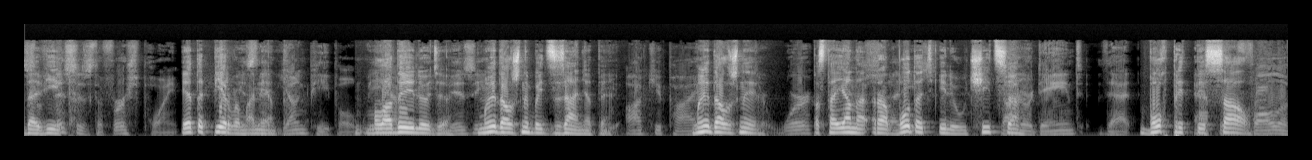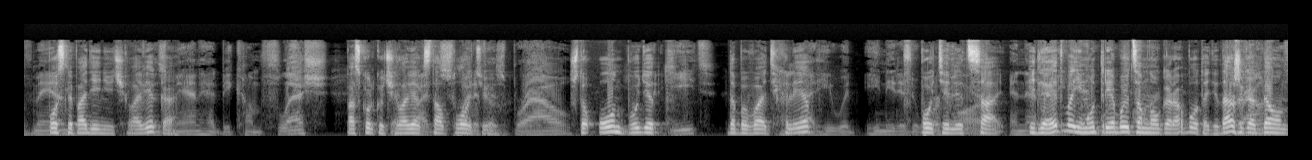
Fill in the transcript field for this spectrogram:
Давид. Это первый момент. Молодые люди, мы должны быть заняты. Мы должны постоянно работать или учиться. Бог предписал после падения человека, поскольку человек стал плотью, что он будет добывать хлеб в поте лица. И для этого ему требуется много работать. И даже когда он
